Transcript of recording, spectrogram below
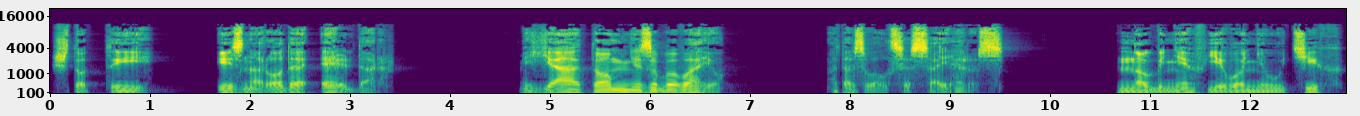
что ты из народа Эльдар. Я о том не забываю, — отозвался Сайерос. Но гнев его не утих,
